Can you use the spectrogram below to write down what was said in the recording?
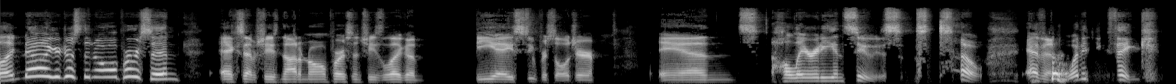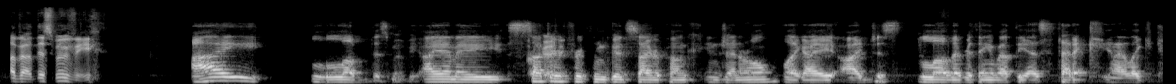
like, no, you're just a normal person. Except she's not a normal person. She's like a BA super soldier, and hilarity ensues. So, Evan, what did you think about this movie? I love this movie. I am a sucker Okay. for some good cyberpunk in general. Like I, I just love everything about the aesthetic, and I like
